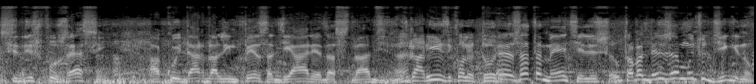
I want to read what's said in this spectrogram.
se dispusessem a cuidar da limpeza diária da cidade, né? Os garis e coletores. É, exatamente, eles, o trabalho deles é muito digno.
